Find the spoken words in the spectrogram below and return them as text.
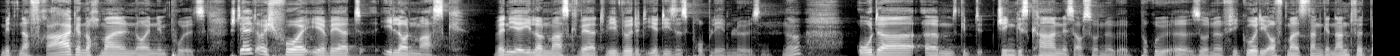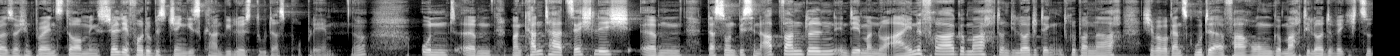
mit einer Frage nochmal einen neuen Impuls. Stellt euch vor, ihr wärt Elon Musk. Wenn ihr Elon Musk wärt, wie würdet ihr dieses Problem lösen? Ne? Oder ähm, es gibt Genghis Khan, ist auch so eine, äh, so eine Figur, die oftmals dann genannt wird bei solchen Brainstormings. Stell dir vor, du bist Genghis Khan, wie löst du das Problem? Ne? Und ähm, man kann tatsächlich ähm, das so ein bisschen abwandeln, indem man nur eine Frage macht und die Leute denken drüber nach. Ich habe aber ganz gute Erfahrungen gemacht, die Leute wirklich zu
